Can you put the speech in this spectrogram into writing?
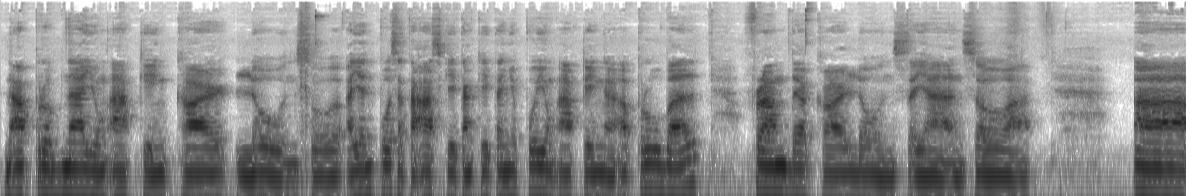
na-approve na yung aking car loan. So, ayan po sa taas, kitang-kita nyo po yung aking uh, approval from the car loans. Ayan. So, uh, uh,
